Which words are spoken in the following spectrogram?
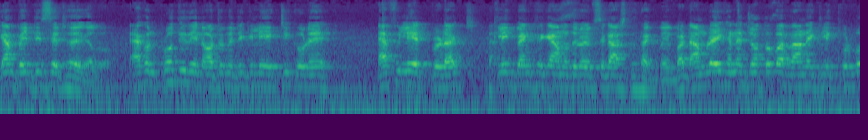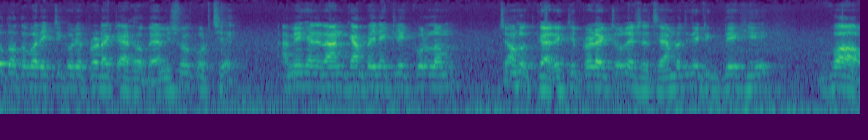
ক্যাম্পেইনটি সেট হয়ে গেল। এখন প্রতিদিন অটোমেটিক্যালি একটি করে অ্যাফিলিয়েট প্রোডাক্ট ক্লিক ব্যাংক থেকে আমাদের ওয়েবসাইটে আসতে থাকবে। বাট আমরা এখানে যতবার রানে ক্লিক করব, ততবার একটি করে প্রোডাক্ট অ্যাড হবে। আমি শো করছি। আমি এখানে রান ক্যাম্পেইনে ক্লিক করলাম। চমৎকার, একটি প্রোডাক্ট চলে এসেছে। আমরা যদি এটি দেখি ওয়াও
